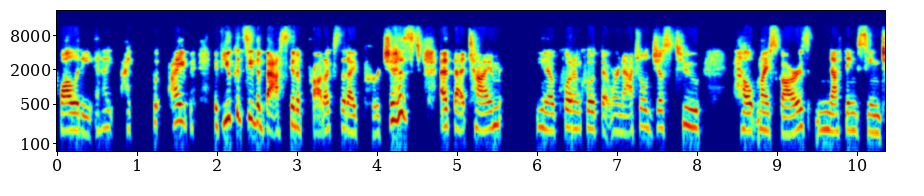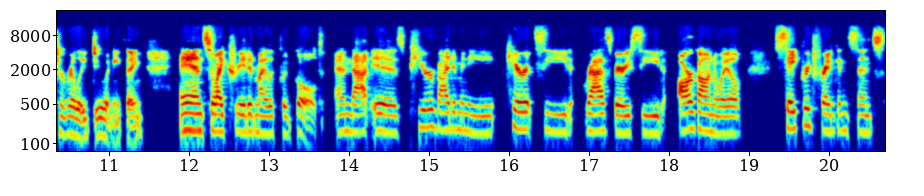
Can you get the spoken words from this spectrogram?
quality. And I, I I if you could see the basket of products that I purchased at that time, you know, quote unquote, that were natural just to help my scars, nothing seemed to really do anything. And so I created my liquid gold, and that is pure vitamin E, carrot seed, raspberry seed, argan oil, sacred frankincense,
